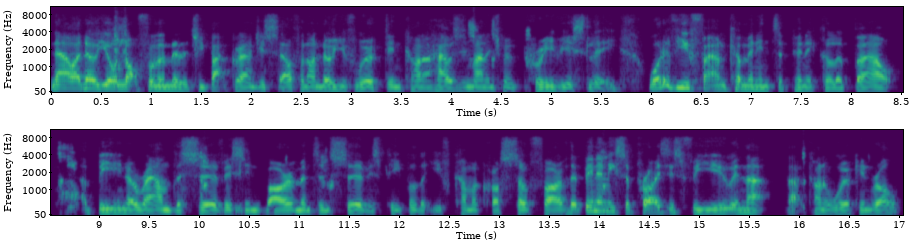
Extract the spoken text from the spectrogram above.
Now, I know you're not from a military background yourself, and I know you've worked in kind of housing management previously. What have you found coming into Pinnacle about uh, being around the service environment and service people that you've come across so far? Have there been any surprises for you in that that kind of working role?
